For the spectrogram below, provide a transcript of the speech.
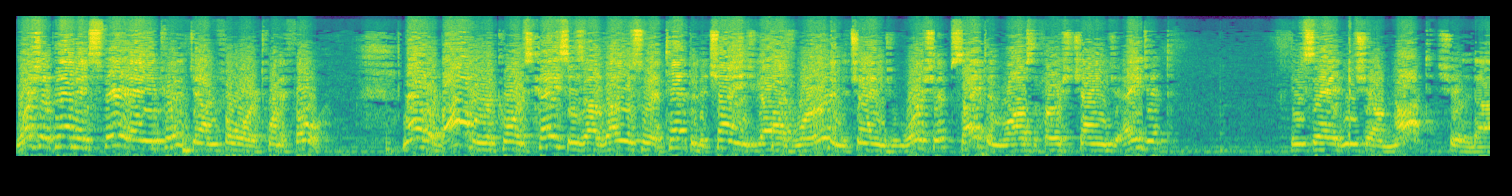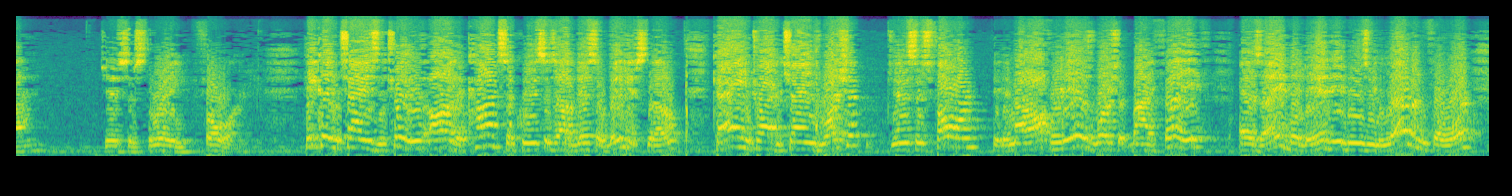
Worship him in spirit and in truth. John 4, 24. Now the Bible records cases of those who attempted to change God's Word and to change worship. Satan was the first change agent. He said, You shall not surely die. Genesis 3, 4. He couldn't change the truth or the consequences of disobedience, though. Cain tried to change worship. Genesis 4. He did not offer his worship by faith, as Abel did. Hebrews 11, 4.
